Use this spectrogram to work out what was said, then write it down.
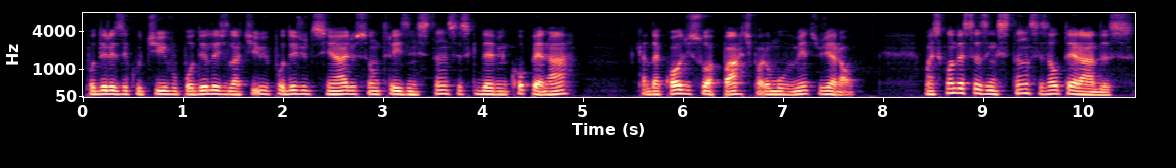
O poder executivo, o poder legislativo e o poder judiciário são três instâncias que devem cooperar, cada qual de sua parte, para o movimento geral. Mas quando essas instâncias alteradas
